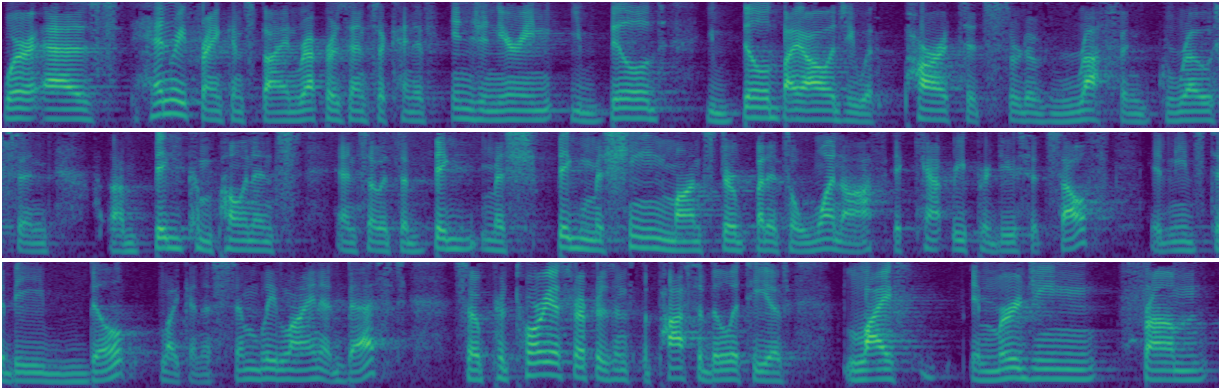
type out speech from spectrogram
whereas Henry Frankenstein represents a kind of engineering. You build you build biology with parts. It's sort of rough and gross and uh, big components, and so it's a big, mach- big machine monster, but it's a one off. It can't reproduce itself. It needs to be built like an assembly line at best. So Pretorius represents the possibility of life emerging from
